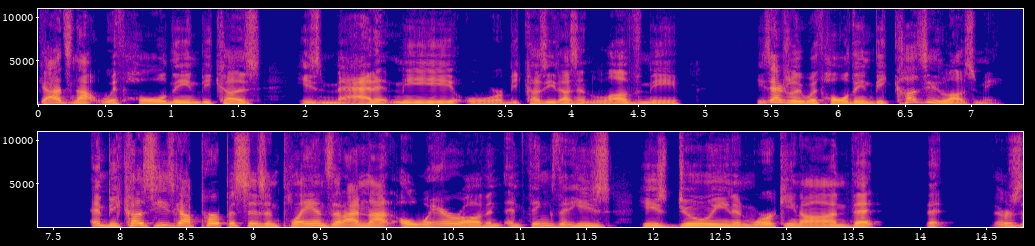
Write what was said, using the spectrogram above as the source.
God's not withholding because he's mad at me or because he doesn't love me. He's actually withholding because he loves me and because he's got purposes and plans that I'm not aware of and, and things that he's he's doing and working on that that there's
